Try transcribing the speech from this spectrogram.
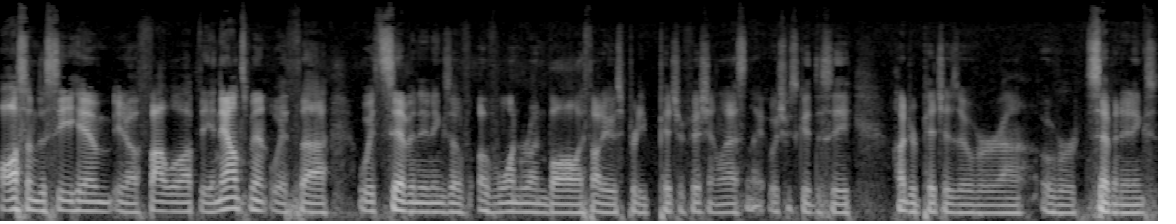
awesome to see him, you know, follow up the announcement with uh, with seven innings of, of one run ball. I thought he was pretty pitch efficient last night, which was good to see. Hundred pitches over uh, over seven innings.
